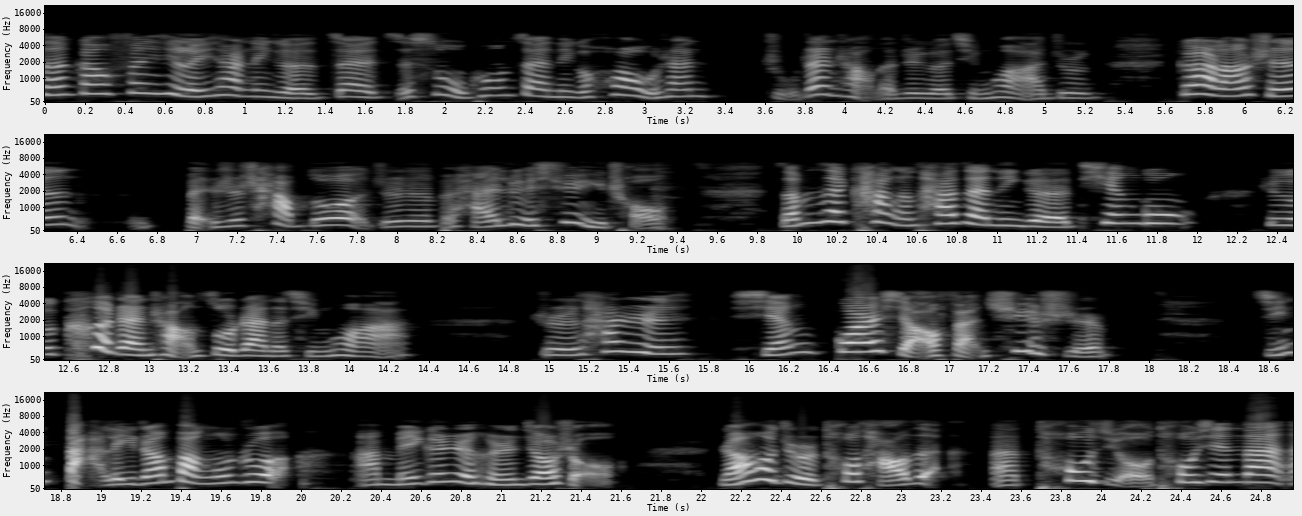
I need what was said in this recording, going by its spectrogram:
咱刚分析了一下那个在在孙悟空在那个花果山主战场的这个情况啊，就是跟二郎神本事差不多，就是还略逊一筹。咱们再看看他在那个天宫这个客战场作战的情况啊。就是他是嫌官小反去时，仅打了一张办公桌啊，没跟任何人交手。然后就是偷桃子啊，偷酒，偷仙丹，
